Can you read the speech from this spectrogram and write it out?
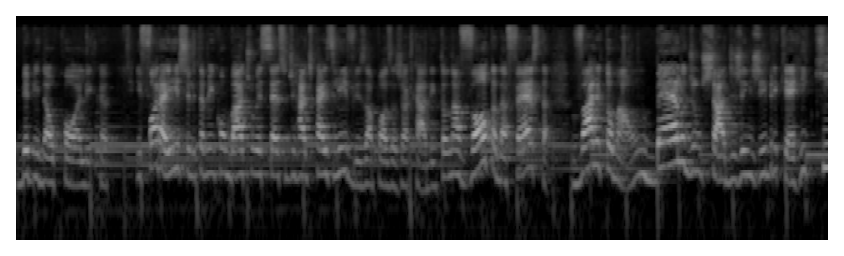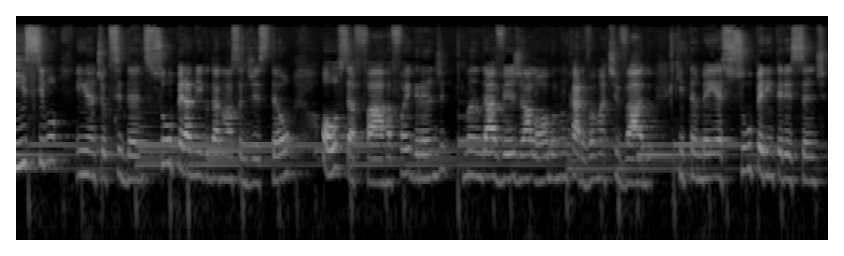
bebida alcoólica. E fora isso, ele também combate o excesso de radicais livres após a jacada. Então, na volta da festa, vale tomar um belo de um chá de gengibre, que é riquíssimo em antioxidantes, super amigo da nossa digestão, ou se a farra foi grande, mandar ver já logo num carvão ativado, que também é super interessante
